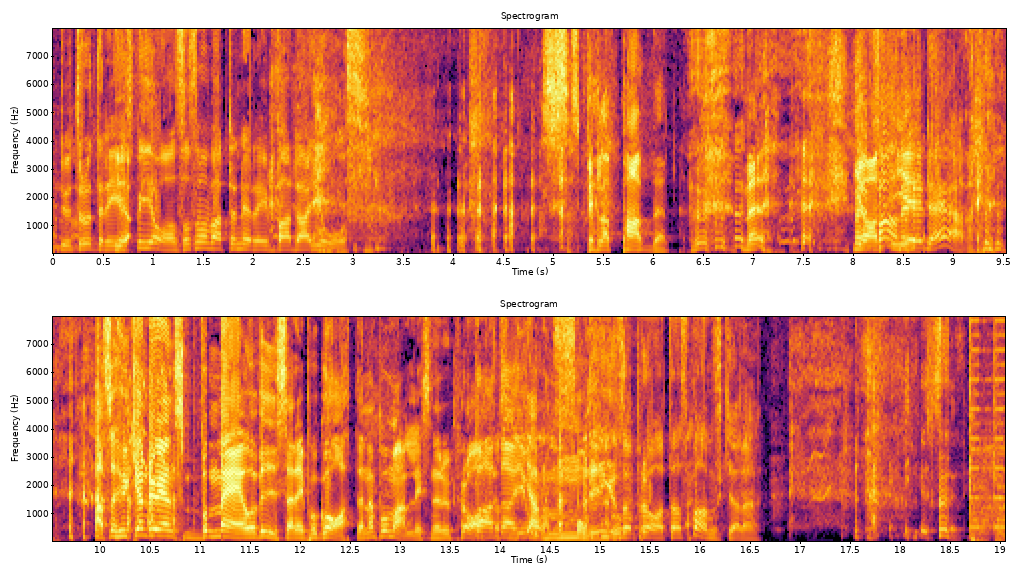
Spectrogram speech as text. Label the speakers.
Speaker 1: Du tror inte det är Jesper Jansson som har varit där nere i Badajoz?
Speaker 2: Spelat paddel. Men,
Speaker 1: Men
Speaker 2: ja,
Speaker 1: fan är
Speaker 2: det-
Speaker 1: det där?
Speaker 3: Alltså hur kan du ens vara med och visa dig på gatorna på Mallis när du pratar så jävla
Speaker 1: Det är ingen
Speaker 3: mongo?
Speaker 1: som pratar spanska där.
